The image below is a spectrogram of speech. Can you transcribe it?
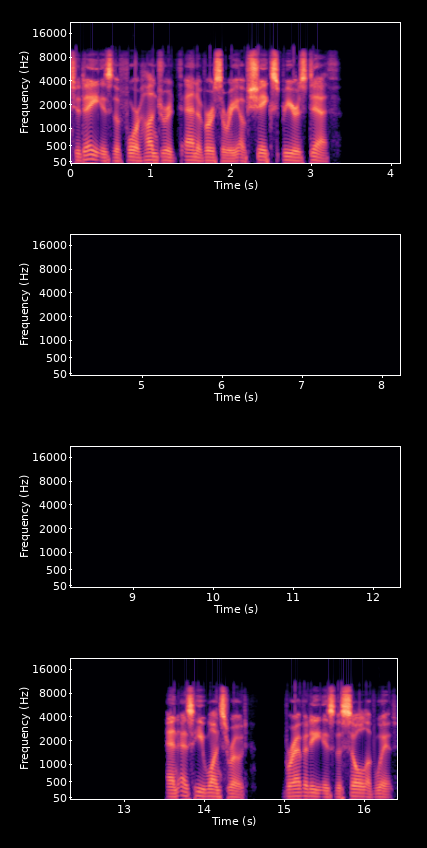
Today is the 400th anniversary of Shakespeare's death. And as he once wrote, brevity is the soul of wit.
